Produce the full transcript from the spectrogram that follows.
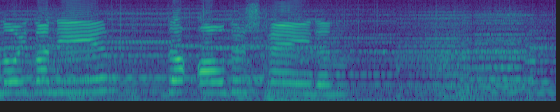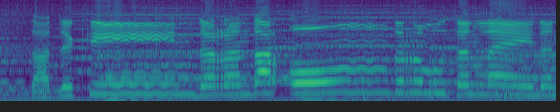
nooit wanneer de ouders scheiden. Dat de kinderen daaronder moeten lijden.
